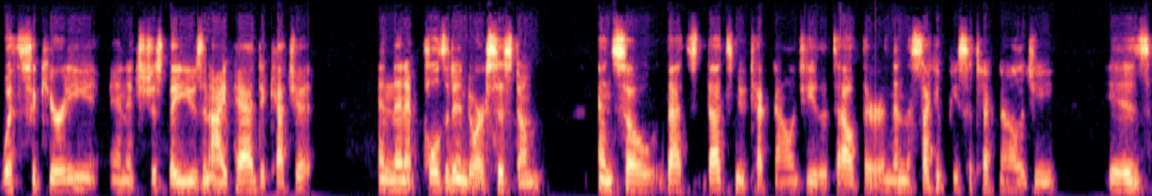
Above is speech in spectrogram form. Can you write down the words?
with security, and it's just they use an iPad to catch it, and then it pulls it into our system. And so that's that's new technology that's out there. And then the second piece of technology is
